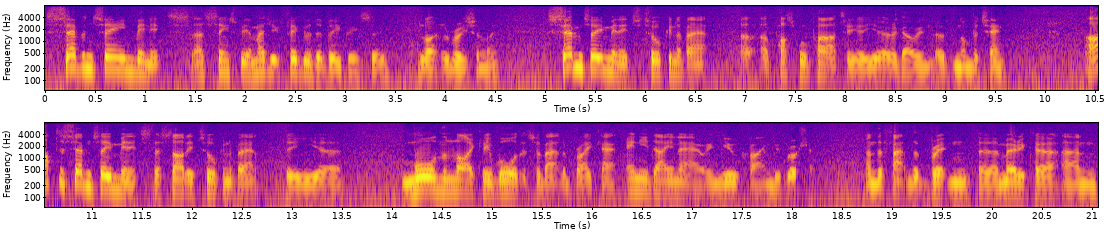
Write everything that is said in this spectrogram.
17 minutes, that seems to be a magic figure of the BBC, like recently. 17 minutes talking about a, a possible party a year ago in uh, number 10. After 17 minutes, they started talking about the uh, more than likely war that's about to break out any day now in Ukraine with Russia and the fact that Britain, uh, America, and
